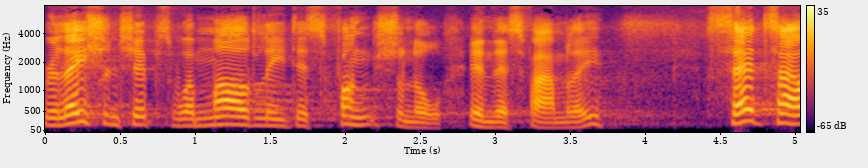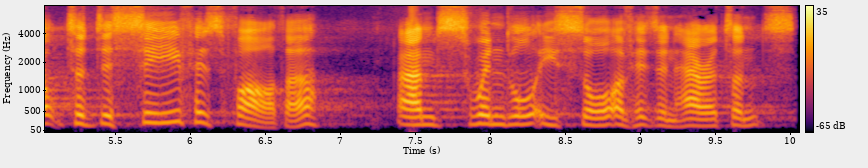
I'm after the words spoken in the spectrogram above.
relationships were mildly dysfunctional in this family, sets out to deceive his father and swindle Esau of his inheritance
